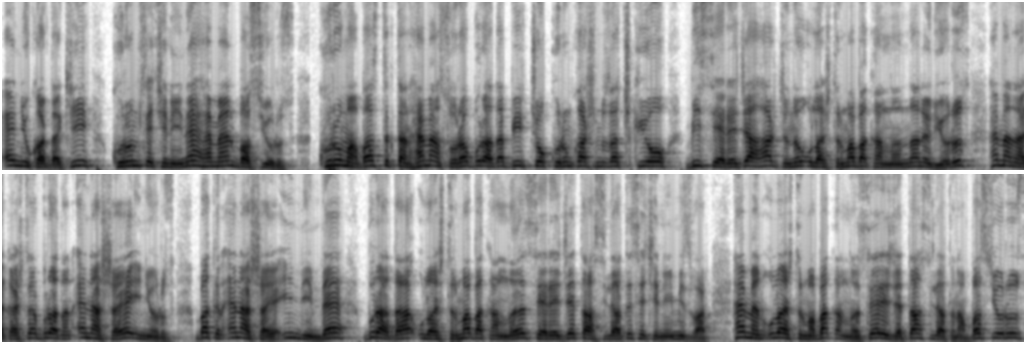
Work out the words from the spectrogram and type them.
en yukarıdaki kurum seçeneğine hemen basıyoruz. Kuruma bastıktan hemen sonra burada birçok kurum karşımıza çıkıyor. Biz SRC harcını Ulaştırma Bakanlığı'ndan ödüyoruz. Hemen arkadaşlar buradan en aşağıya iniyoruz. Bakın en aşağıya indiğimde burada Ulaştırma Bakanlığı SRC tahsilatı seçeneğimiz var. Hemen Ulaştırma Bakanlığı SRC tahsilatına basıyoruz.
